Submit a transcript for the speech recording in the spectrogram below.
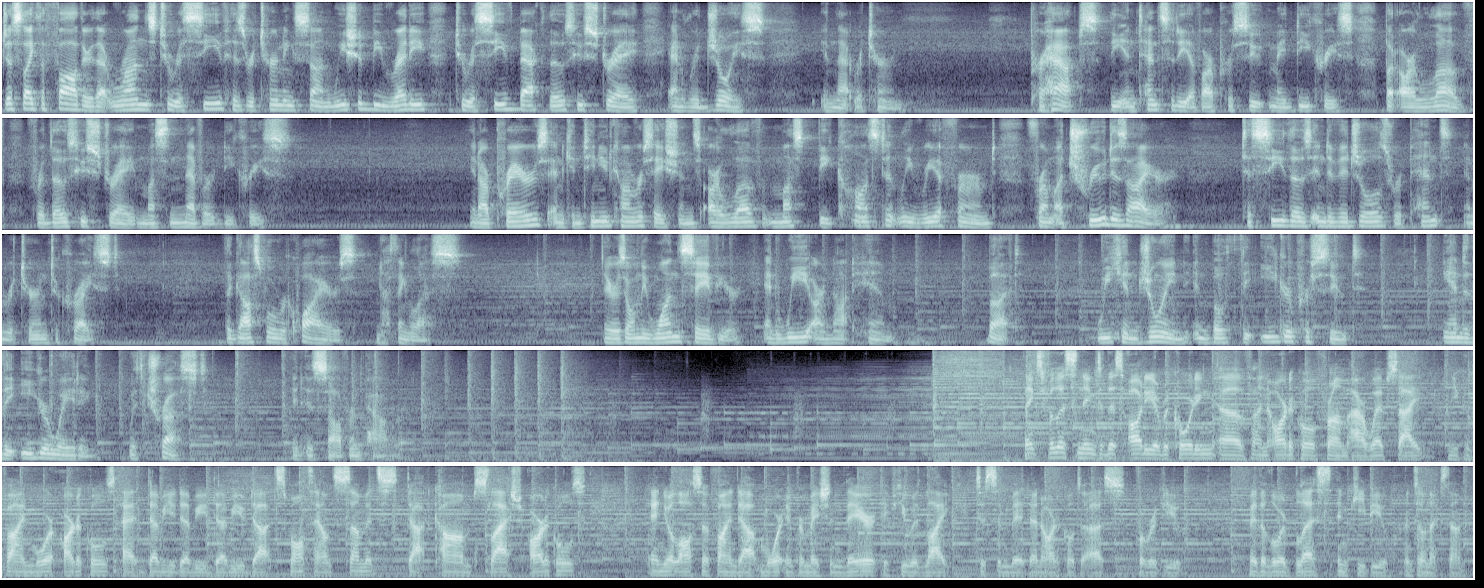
Just like the father that runs to receive his returning son, we should be ready to receive back those who stray and rejoice in that return. Perhaps the intensity of our pursuit may decrease, but our love for those who stray must never decrease. In our prayers and continued conversations, our love must be constantly reaffirmed from a true desire to see those individuals repent and return to Christ. The gospel requires nothing less. There is only one Savior, and we are not Him. But we can join in both the eager pursuit and the eager waiting with trust in His sovereign power. Thanks for listening to this audio recording of an article from our website. You can find more articles at www.smalltownsummits.com slash articles. And you'll also find out more information there if you would like to submit an article to us for review. May the Lord bless and keep you. Until next time.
